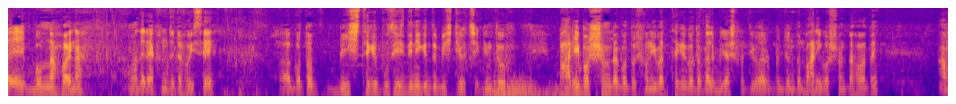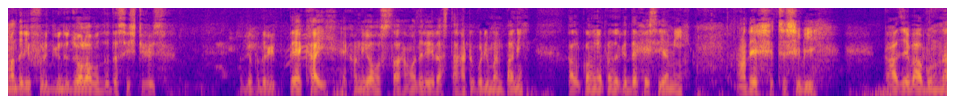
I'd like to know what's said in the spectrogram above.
এই বন্যা হয় না আমাদের এখন যেটা হয়েছে গত বিশ থেকে পঁচিশ দিনই কিন্তু বৃষ্টি হচ্ছে, কিন্তু ভারী বর্ষণটা গত শনিবার থেকে গতকাল বৃহস্পতিবার পর্যন্ত ভারী বর্ষণটা হওয়াতে আমাদের এই ফরিদগঞ্জে জলাবদ্ধতা সৃষ্টি হয়েছে। আপনাদেরকে দেখাই এখন এই অবস্থা, আমাদের এই রাস্তা হাঁটু পরিমাণ পানি, কালকে আমি আপনাদেরকে দেখাইছি, আমি আমাদের স্বেচ্ছাসেবী কাজে বা বন্যা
